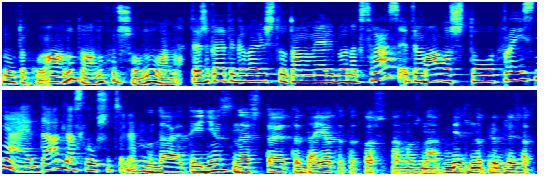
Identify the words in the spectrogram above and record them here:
ну, такое, а, ну да, ну хорошо, ну ладно. Даже когда ты говоришь, что там у меня ребенок с раз, это мало что проясняет, да, для слушателя. Ну да, это единственное, что это дает, это то, что нужно медленно приближаться.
